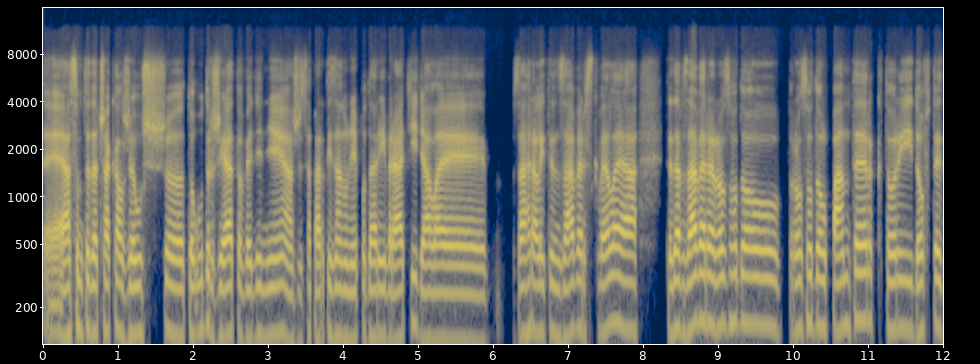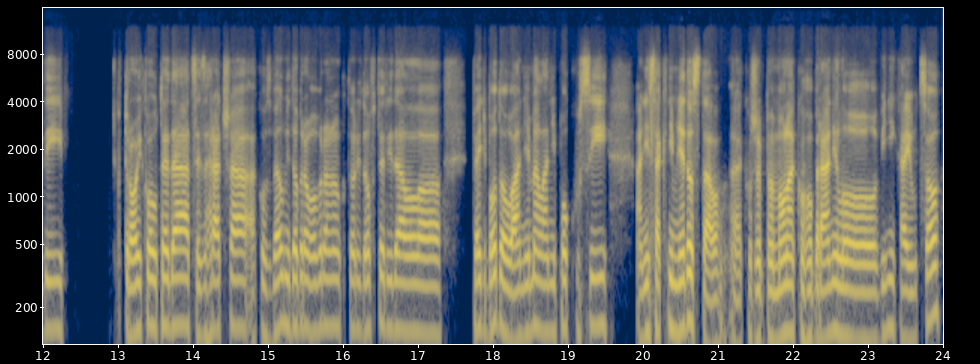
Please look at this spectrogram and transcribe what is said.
ja som teda čakal, že už e, to udržia, to vedenie a že sa Partizánu nepodarí vrátiť, ale zahrali ten záver skvele a teda v závere rozhodol, rozhodol Panther, ktorý dovtedy trojkou teda cez hrača ako s veľmi dobrou obranou, ktorý dovtedy dal 5 e, bodov a nemal ani pokusy, ani sa k ním nedostal. Akože Monako ho bránilo vynikajúco,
